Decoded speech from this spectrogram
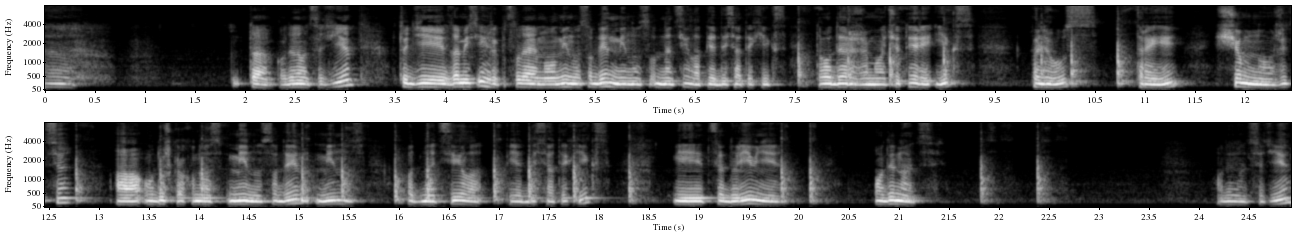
Е, Так, 11 є. Тоді замість y підставляємо мінус 1, мінус 1,5х, то одержимо 4х плюс 3, що множиться. А у дужках у нас мінус 1, мінус 1,5х. І це дорівнює 11. 11 є.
